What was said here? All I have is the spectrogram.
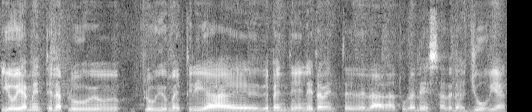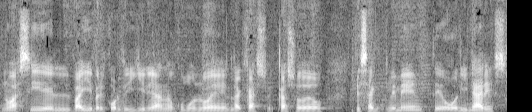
y obviamente la pluviometría eh, depende netamente de la naturaleza, de las lluvias, no así del valle precordillerano como lo es en el caso de, San Clemente o Linares.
